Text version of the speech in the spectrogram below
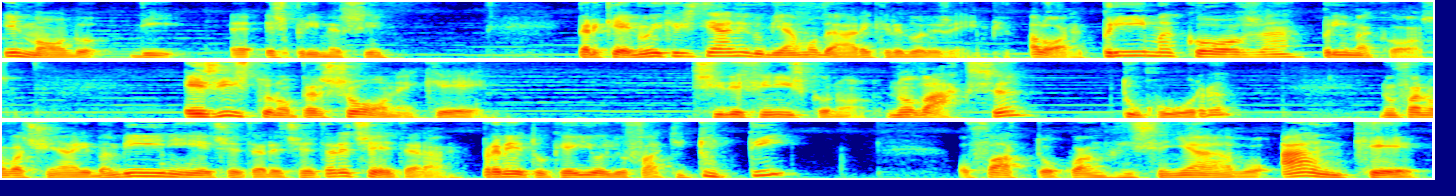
il modo di eh, esprimersi perché noi cristiani dobbiamo dare, credo, l'esempio. Allora, prima cosa, prima cosa, esistono persone che si definiscono Novax, to cure, non fanno vaccinare i bambini, eccetera, eccetera, eccetera. Premetto che io li ho fatti tutti, ho fatto quando insegnavo anche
